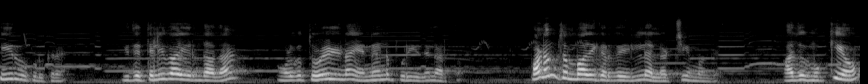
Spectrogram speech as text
தீர்வு கொடுக்குறேன். இது தெளிவாக இருந்தால் தான் உங்களுக்கு தொழில்னா என்னென்னு புரியுதுன்னு அர்த்தம். பணம் சம்பாதிக்கிறது இல்லை லட்சியம் அங்கே. அது முக்கியம்.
